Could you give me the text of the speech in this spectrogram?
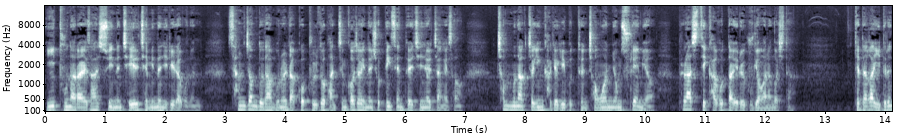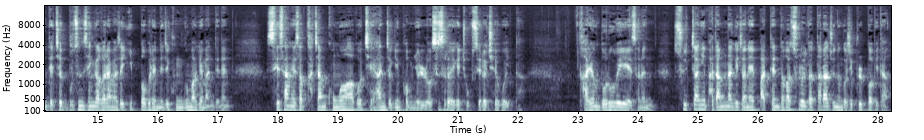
이 두 나라에서 할 수 있는 제일 재밌는 일이라고는 상점도 다 문을 닫고 불도 반쯤 꺼져 있는 쇼핑센터의 진열장에서 천문학적인 가격이 붙은 정원용 수레며 플라스틱 가구 따위를 구경하는 것이다. 게다가 이들은 대체 무슨 생각을 하면서 입법을 했는지 궁금하게 만드는 세상에서 가장 공허하고 제한적인 법률로 스스로에게 족쇄를 채우고 있다. 가령 노르웨이에서는 술잔이 바닥나기 전에 바텐더가 술을 더 따라주는 것이 불법이다.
